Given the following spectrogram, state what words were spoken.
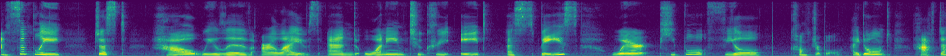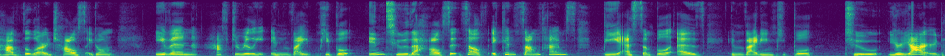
And simply just how we live our lives and wanting to create a space where people feel comfortable. I don't have to have the large house. I don't even have to really invite people into the house itself. It can sometimes be as simple as inviting people to your yard.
